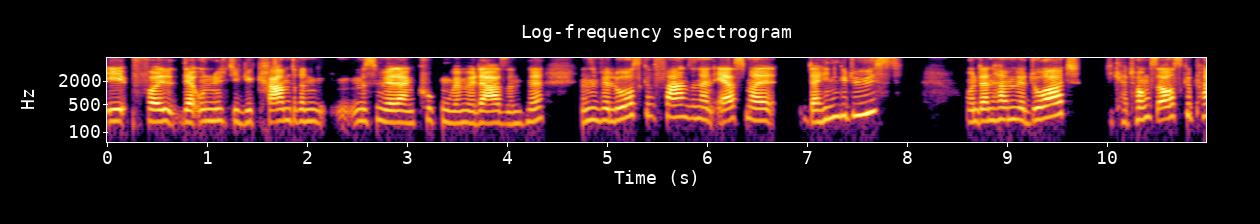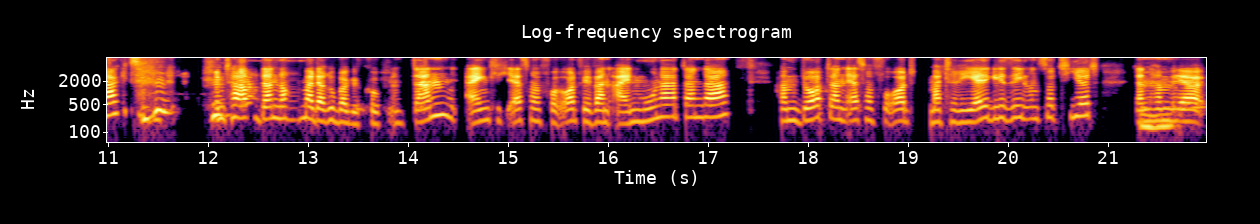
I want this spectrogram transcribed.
eh voll der unnötige Kram drin, müssen wir dann gucken, wenn wir da sind. Ne? Dann sind wir losgefahren, sind dann erstmal dahin gedüst und dann haben wir dort die Kartons ausgepackt und haben dann nochmal darüber geguckt. Und dann eigentlich erstmal vor Ort, wir waren einen Monat dann da, haben dort dann erstmal vor Ort materiell gesehen und sortiert. Dann mhm. haben wir,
